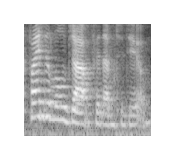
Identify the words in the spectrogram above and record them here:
find a little job for them to do.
